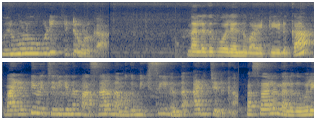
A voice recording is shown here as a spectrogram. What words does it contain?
കുരുമുളക് പൊടി ഇട്ട് കൊടുക്കാം. നല്ലതുപോലെ ഒന്ന് വഴറ്റിയെടുക്കാം. വഴറ്റി വെച്ചിരിക്കുന്ന മസാല നമുക്ക് മിക്സിയിൽ ഒന്ന് അടിച്ചെടുക്കാം. മസാല നല്ലതുപോലെ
